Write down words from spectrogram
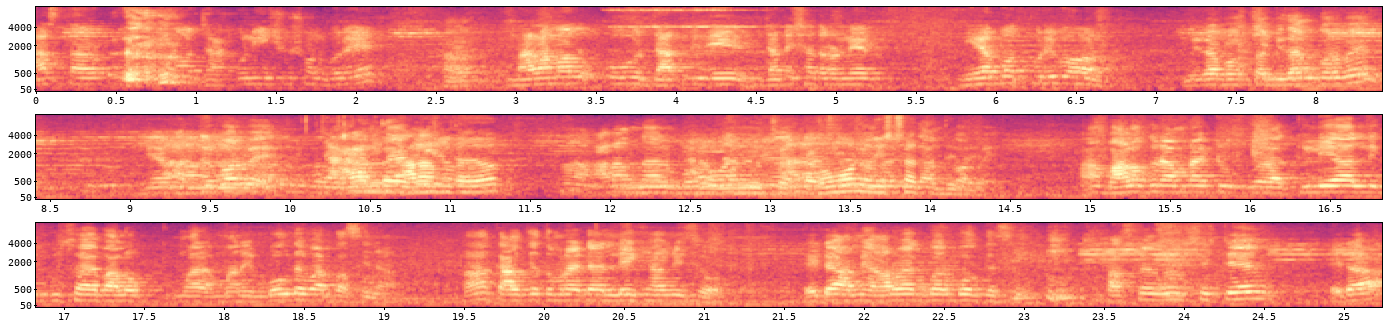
রাস্তার ঝাঁকুনি শোষণ করে হ্যাঁ। মালামাল ও যাত্রীদের জাতি সাধারণের নিরাপদ পরিবহন। নিরাপত্তা বিধান করবে? করবে? আরামদায়ক। আরামদায়ক ভ্রমণ নিশ্চয়তা- দিবে। হ্যাঁ, ভালো করে আমরা একটু ক্লিয়ারলি গুছায় ভালো মানে বলতে পারতাছি না। হ্যাঁ কালকে তোমরা এটা লেখা নিছো এটা আমি আরও একবার বলতেছি। সাসপেনশন সিস্টেম এটা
